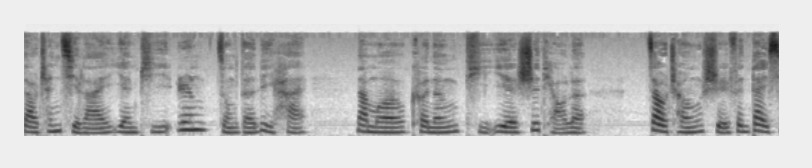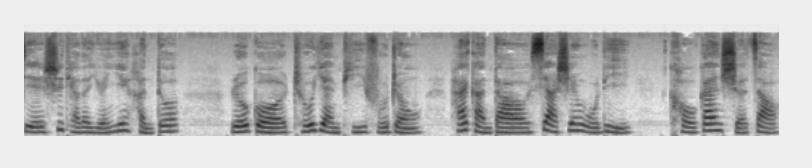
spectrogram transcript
早晨起来，眼皮仍肿得厉害，那么可能体液失调了。造成水分代谢失调的原因很多。如果除眼皮浮肿，还感到下身无力、口干舌燥，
